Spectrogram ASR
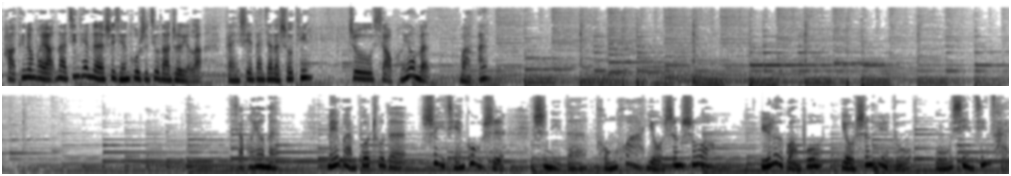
好，听众朋友，那今天的睡前故事就到这里了，感谢大家的收听，祝小朋友们晚安。小朋友们，每晚播出的睡前故事是你的童话有声书哦，娱乐广播有声阅读，无限精彩。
